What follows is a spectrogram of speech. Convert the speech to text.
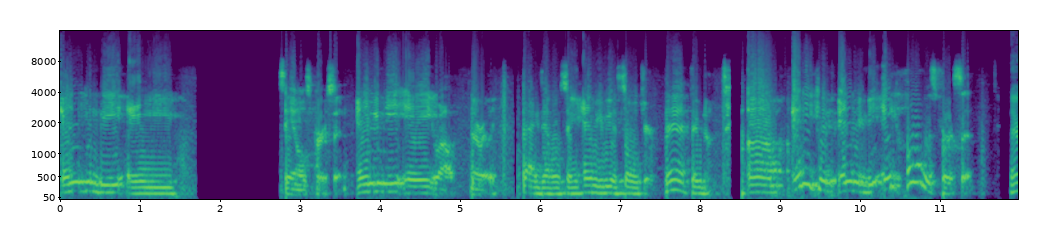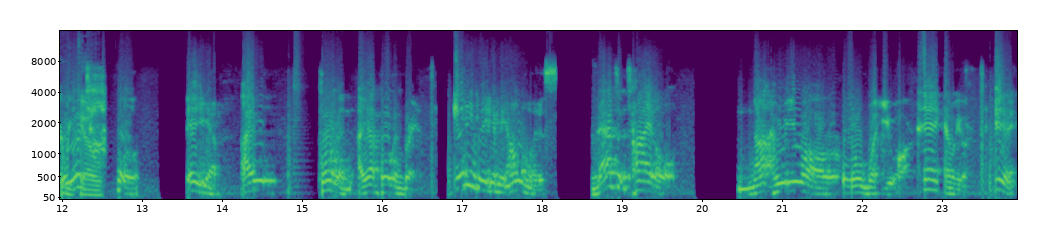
And it can be a salesperson. And it can be a well, not really. Bad example of saying and it can be a soldier. Eh, maybe not. Um, and it can and it can be a homeless person. There we Well, your go. title- There you go. I Portland. I got Portland brand. Anybody can be homeless. That's a title, not who you are or what you are. Eh, kind of you are. Anyway,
